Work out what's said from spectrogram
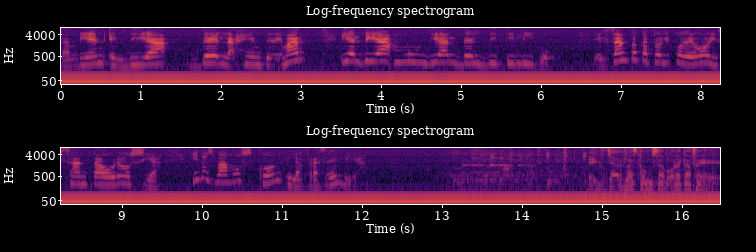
también el Día de la Gente de Mar y el Día Mundial del Vitiligo. El santo católico de hoy, Santa Orosia, y nos vamos con la frase del día. En charlas con sabor a café,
